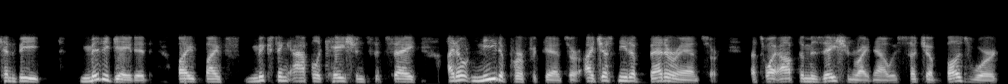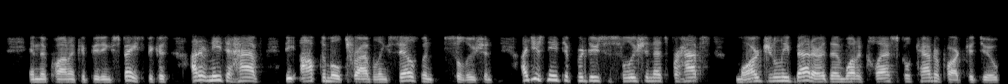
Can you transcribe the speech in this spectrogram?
can be mitigated by, by mixing applications that say, I don't need a perfect answer. I just need a better answer. That's why optimization right now is such a buzzword in the quantum computing space because I don't need to have the optimal traveling salesman solution. I just need to produce a solution that's perhaps marginally better than what a classical counterpart could do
